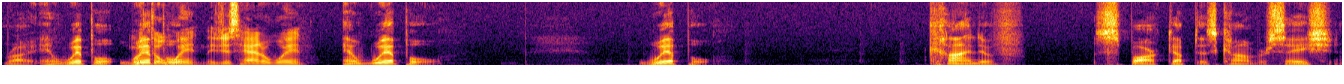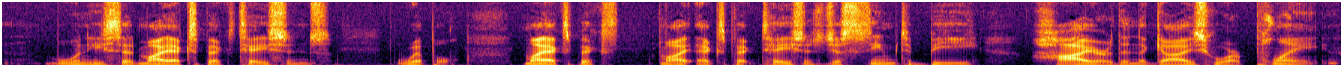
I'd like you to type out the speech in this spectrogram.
Right, and Whipple, With Whipple, a win, they just had a win. and Whipple, Whipple, kind of sparked up this conversation when he said, "My expectations, Whipple, my expect my expectations just seem to be higher than the guys who are playing,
